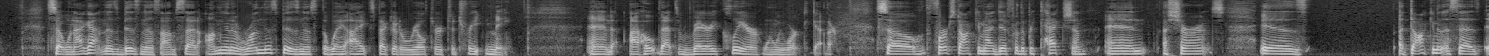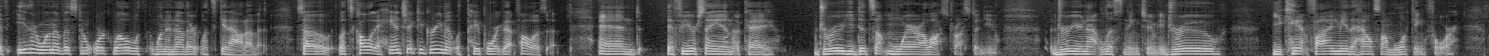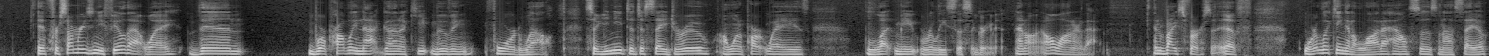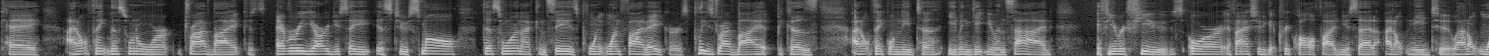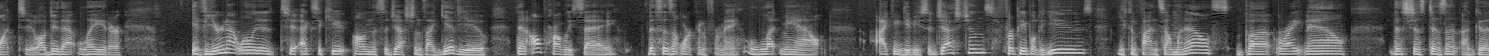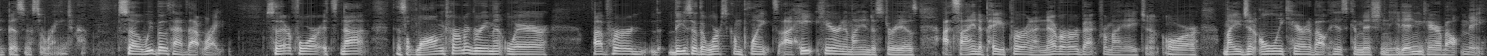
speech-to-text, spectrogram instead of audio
So when I got in this business, I said, I'm going to run this business the way I expected a realtor to treat me. And I hope that's very clear when we work together. So, the first document I did for the protection and assurance is a document that says if either one of us don't work well with one another, let's get out of it. So let's call it a handshake agreement with paperwork that follows it. And if you're saying, okay, Drew, you did something where I lost trust in you. Drew, you're not listening to me. Drew, you can't find me the house I'm looking for. If for some reason you feel that way, then we're probably not going to keep moving forward well. So you need to just say, Drew, I want to part ways. Let me release this agreement. And I'll honor that. And vice versa. If we're looking at a lot of houses and I say, okay, I don't think this one will work, drive by it because every yard you say is too small. This one I can see is 0.15 acres. Please drive by it because I don't think we'll need to even get you inside if you refuse, or if I ask you to get pre qualified and you said, I don't need to, I don't want to, I'll do that later. If you're not willing to, to execute on the suggestions I give you, then I'll probably say, This isn't working for me. Let me out. I can give you suggestions for people to use. You can find someone else, but right now, this just isn't a good business arrangement. So we both have that right. So therefore, it's not this long-term agreement where I've heard these are the worst complaints I hate hearing in my industry is I signed a paper and I never heard back from my agent or my agent only cared about his commission, he didn't care about me.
